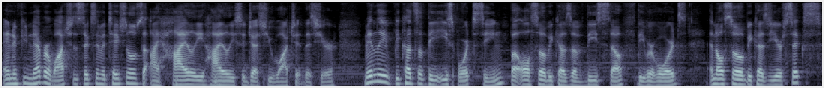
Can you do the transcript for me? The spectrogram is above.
And if you never watched the Six Invitationals, I highly, highly suggest you watch it this year. Mainly because of the esports scene, but also because of these stuff, the rewards, and also because year 6,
